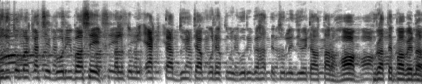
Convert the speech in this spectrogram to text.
যদি তোমার কাছে গরিব আসে, তাহলে তুমি একটা, দুইটা করে তুমি গরিবের হাতে তুলে দিও এটা তার হক ঘুরাতে পাবে না।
